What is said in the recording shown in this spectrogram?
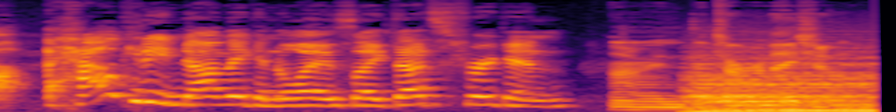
Uh, how could he not make a noise? Like, that's freaking. I mean, determination.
